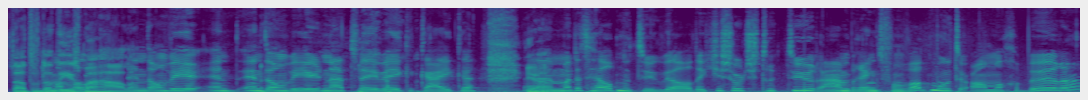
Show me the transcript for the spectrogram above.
Laten we dat eerst maar halen. En dan weer, en, en dan weer na twee weken kijken. Ja. Uh, maar dat helpt natuurlijk wel. Dat je een soort structuur aanbrengt van wat moet er allemaal gebeuren.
